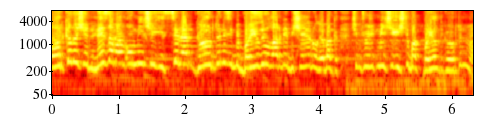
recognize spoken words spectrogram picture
Arkadaşlar ne zaman o milkshake'i içseler gördüğünüz gibi bayılıyorlar ve bir şeyler oluyor. Bak şimdi çocuk milkshake içti bak bayıldı gördün mü?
